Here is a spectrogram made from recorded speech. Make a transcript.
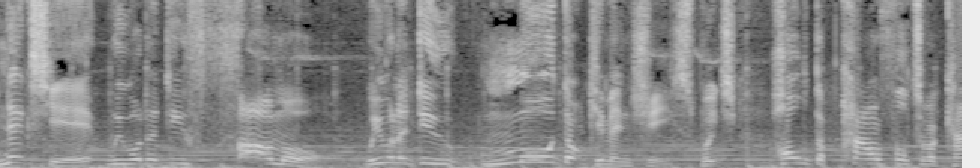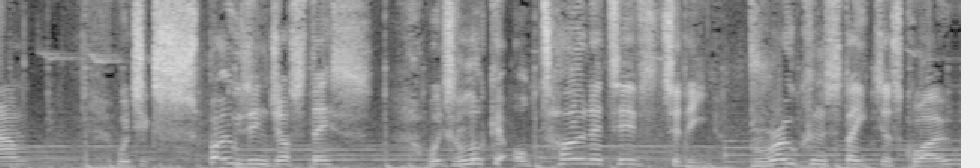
Next year, we want to do far more. We want to do more documentaries which hold the powerful to account, which expose injustice, which look at alternatives to the broken status quo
